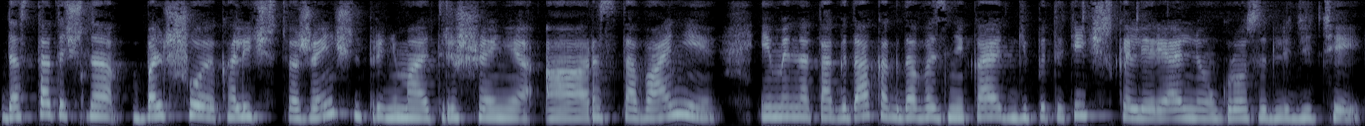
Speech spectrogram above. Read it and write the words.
достаточно большое количество женщин принимает решение о расставании именно тогда, когда возникает гипотетическая или реальная угроза для детей.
